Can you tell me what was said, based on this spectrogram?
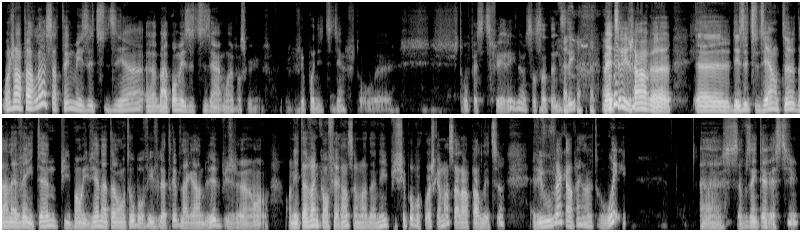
moi, j'en parlais à certains de mes étudiants, euh, ben pas mes étudiants, moi, parce que j'ai pas d'étudiants, je trouve. Euh, suis trop pestiféré là, sur certaines idées. Mais tu sais, genre euh, euh, des étudiantes dans la vingtaine, puis bon, ils viennent à Toronto pour vivre le trip de la grande ville, puis on, est avant une conférence à un moment donné, puis je sais pas pourquoi, je commence à leur parler de ça. Avez-vous vu la campagne dans le trou? Oui. Euh, ça vous intéresse-tu?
